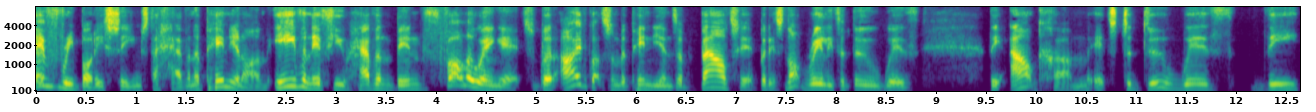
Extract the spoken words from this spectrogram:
everybody seems to have an opinion on, even if you haven't been following it. But I've got some opinions about it, but it's not really to do with the outcome, it's to do with the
